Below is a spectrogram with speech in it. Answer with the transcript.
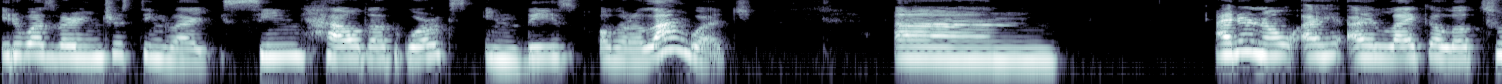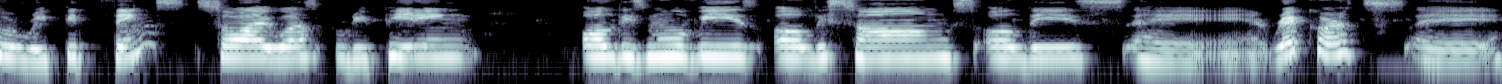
it was very interesting, like seeing how that works in this other language. And I don't know, I, I like a lot to repeat things. So I was repeating all these movies, all these songs, all these uh, records uh,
